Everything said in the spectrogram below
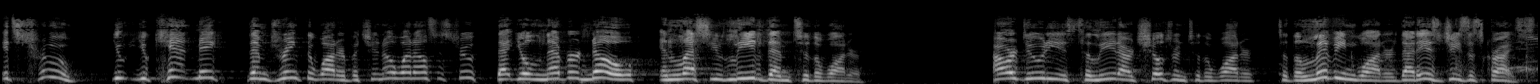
It's true. You, you can't make them drink the water. But you know what else is true? That you'll never know unless you lead them to the water. Our duty is to lead our children to the water, to the living water that is Jesus Christ.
